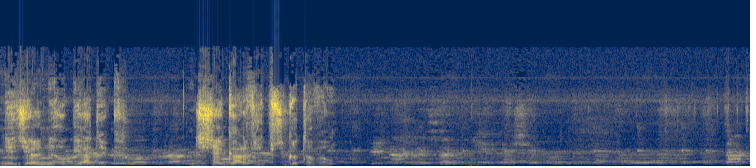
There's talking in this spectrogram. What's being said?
Niedzielny obiadek. Dzisiaj Garfield przygotował. Boję. tak.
